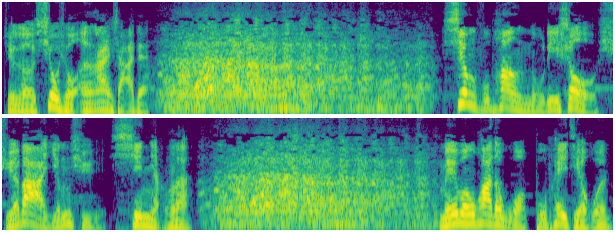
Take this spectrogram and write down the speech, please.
这个秀秀恩爱啥的。幸福胖，努力瘦，学霸迎娶新娘了。没文化的我不配结婚。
